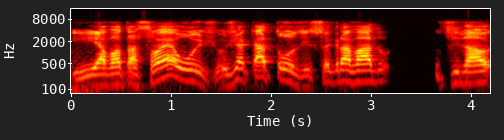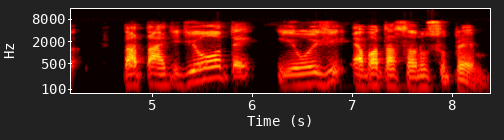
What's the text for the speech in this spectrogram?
E a votação é hoje, hoje é 14, isso foi gravado no final da tarde de ontem e hoje é a votação no Supremo.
